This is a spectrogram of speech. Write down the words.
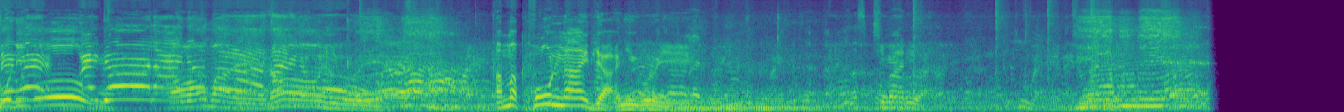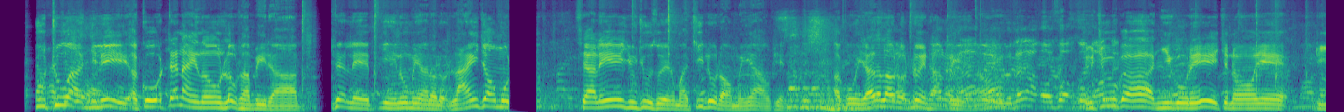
ကိုဒီကိုအိုက်တော်လာကောင်းပါတယ်နော်ညီကိုရေအမဖိုးနိုင်ဗျအညီကိုရေ ချီမာဒီပါ YouTube ကညီလေးအကိုအတက်နိုင်ဆုံးလှုပ်ထားပေးတာပြက်လေပြင်လို့မရတော့လို့ line ကြောင်းမို့ဆရာလေး YouTube ဆိုရင်တော့မှကြည့်လို့တော့မရအောင်ဖြစ်နေအကိုရသလောက်တော့လွှင့်ထားပေးတယ်နော်ဘယ်တော့အော်ဆိုအကုန် YouTube ကညီကိုတွေကျွန်တော်ရဲ့ဒီ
